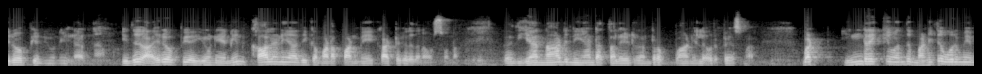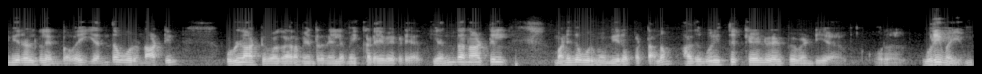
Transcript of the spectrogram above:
European Union இது ஐரோப்பிய யூனியனின் காலனியாதிக்க மனப்பான்மையை காட்டுகிறதுன்னு அவர் சொன்னார். என் நாடு நீ ஏன்டா தலையிடுறன்ற பாணியில் அவர் பேசினார். பட் இன்றைக்கு வந்து மனித உரிமை மீறல்கள் என்பவை எந்த ஒரு நாட்டின் உள்நாட்டு விவகாரம் என்ற நிலைமை கிடையவே கிடையாது. எந்த நாட்டில் மனித உரிமை மீறப்பட்டாலும் அது குறித்து கேள்வி எழுப்ப வேண்டிய ஒரு உரிமையும்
